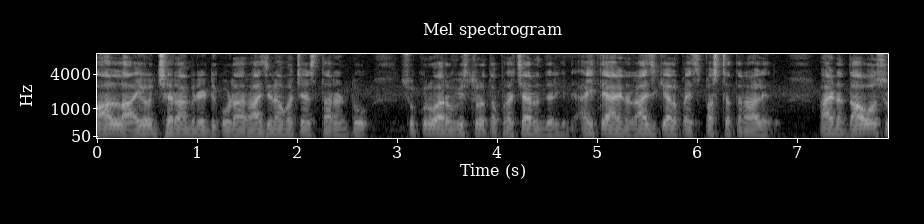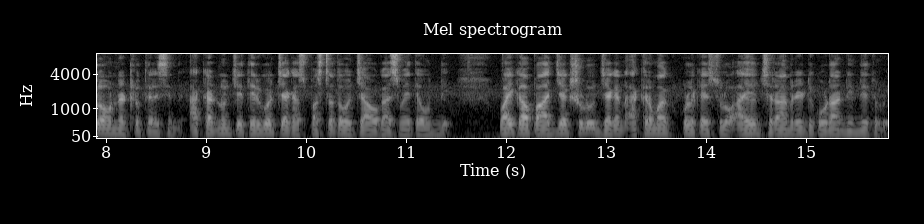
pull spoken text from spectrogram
ఆళ్ళ అయోధ్య రామిరెడ్డి కూడా రాజీనామా చేస్తారంటూ శుక్రవారం విస్తృత ప్రచారం జరిగింది. అయితే ఆయన రాజకీయాలపై స్పష్టత రాలేదు. ఆయన దావోస్లో ఉన్నట్లు తెలిసింది. అక్కడి నుంచి తిరిగి వచ్చాక స్పష్టత వచ్చే అవకాశం అయితే ఉంది. వైకాపా అధ్యక్షుడు జగన్ అక్రమార్కుల కేసులో అయోధ్య రామిరెడ్డి కూడా నిందితుడు.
